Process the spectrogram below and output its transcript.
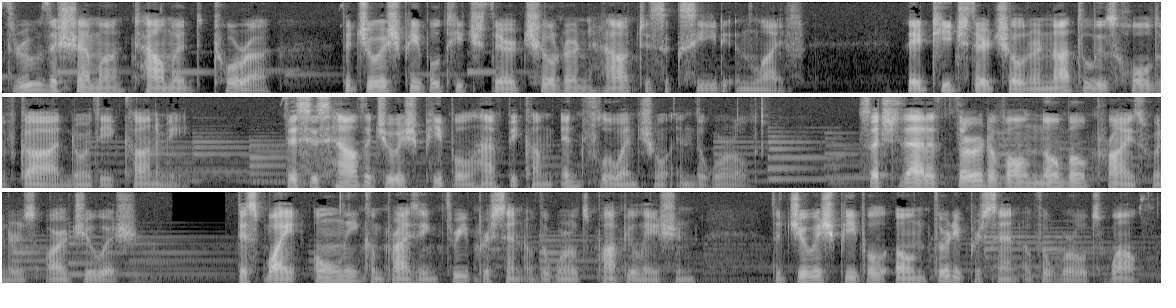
Through the Shema, Talmud, Torah, the Jewish people teach their children how to succeed in life. They teach their children not to lose hold of God nor the economy. This is how the Jewish people have become influential in the world, such that a third of all Nobel Prize winners are Jewish. Despite only comprising 3% of the world's population, the Jewish people own 30% of the world's wealth.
